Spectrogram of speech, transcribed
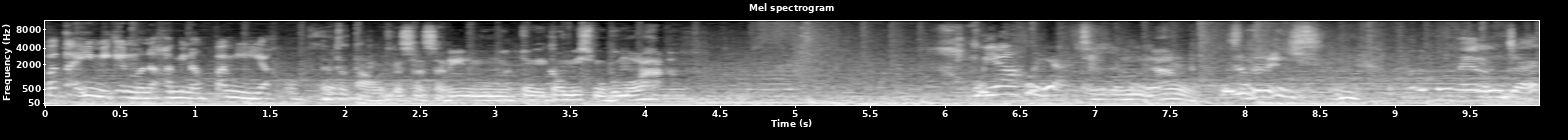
Patahimikin mo na kami ng pamilya ko. Natatakot ka sa sarili mo multong ikaw mismo gumawa. Kuya, kuya. Sandali lang. Sandali. Ano pong meron dyan?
